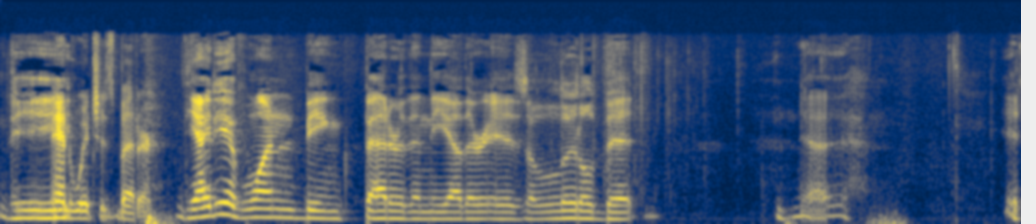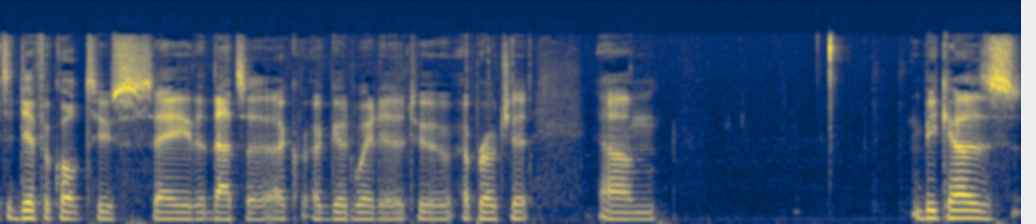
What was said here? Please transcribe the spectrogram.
The And which is better? the idea of one being better than the other is a little bit. Uh, it's difficult to say that that's a, a, a good way to, to approach it, um, because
